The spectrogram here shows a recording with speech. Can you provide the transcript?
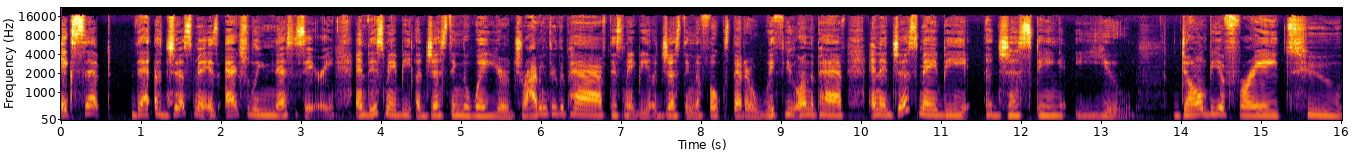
Accept that adjustment is actually necessary. And this may be adjusting the way you're driving through the path. This may be adjusting the folks that are with you on the path. And it just may be adjusting you. Don't be afraid to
